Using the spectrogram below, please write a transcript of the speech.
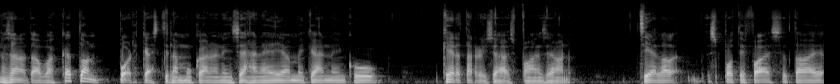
no sanotaan vaikka, että on podcastilla mukana, niin sehän ei ole mikään niin kuin kertarysäys, vaan se on siellä Spotifyssa tai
